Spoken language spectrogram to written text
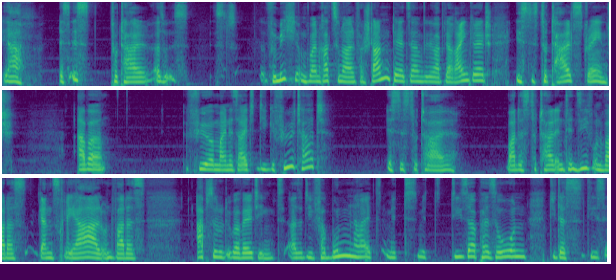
ja, es ist total, also es ist für mich und meinen rationalen Verstand, der jetzt wieder, wieder reingrätscht, ist es total strange. Aber für meine Seite, die gefühlt hat, ist es total, war das total intensiv und war das ganz real und war das absolut überwältigend. Also die Verbundenheit mit, mit dieser Person, die das, die es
